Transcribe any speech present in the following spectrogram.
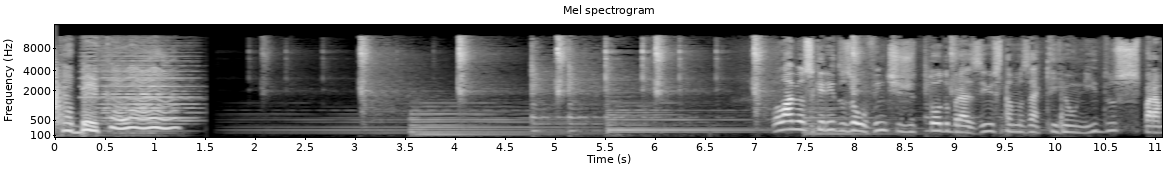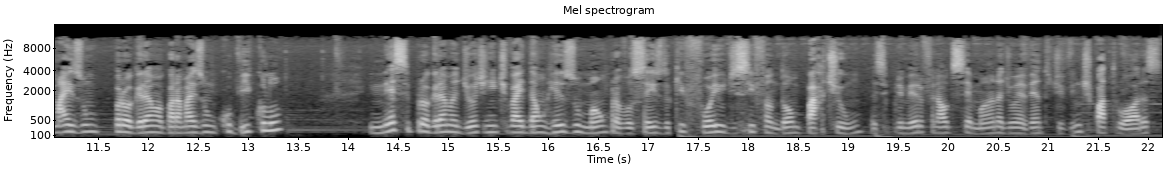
Acabei calar. Olá, meus queridos ouvintes de todo o Brasil, estamos aqui reunidos para mais um programa, para mais um cubículo. E nesse programa de hoje a gente vai dar um resumão para vocês do que foi o DC Fandom Parte 1, esse primeiro final de semana de um evento de 24 horas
